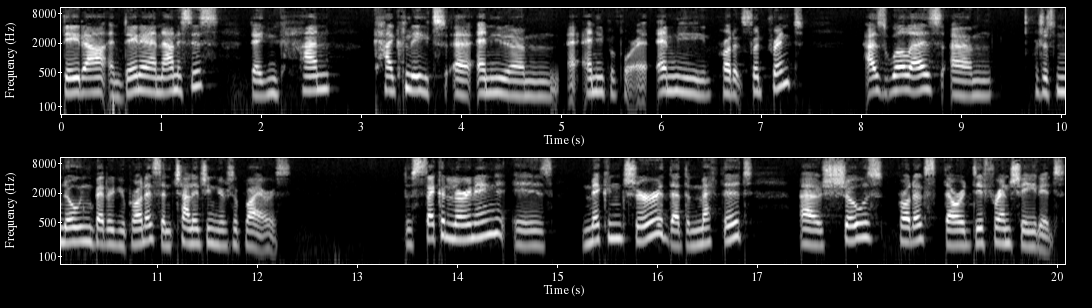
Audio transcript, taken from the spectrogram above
data and data analysis that you can calculate uh, any um, any any product footprint, as well as um, just knowing better your products and challenging your suppliers. The second learning is making sure that the method uh, shows products that are differentiated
